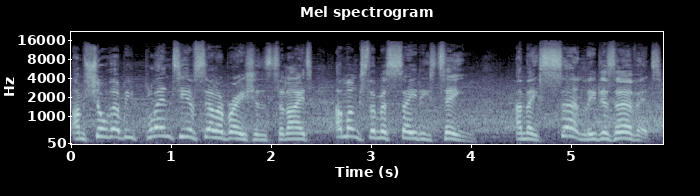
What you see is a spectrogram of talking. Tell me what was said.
I'm sure there'll be plenty of celebrations tonight amongst the Mercedes team, and they certainly deserve it.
